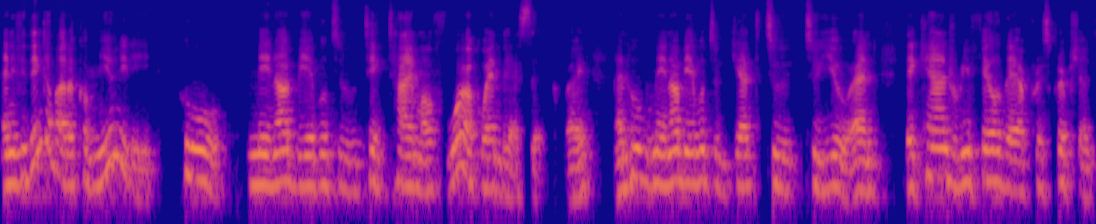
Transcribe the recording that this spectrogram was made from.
And if you think about a community who may not be able to take time off work when they're sick, right? And who may not be able to get to, to you and they can't refill their prescriptions.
